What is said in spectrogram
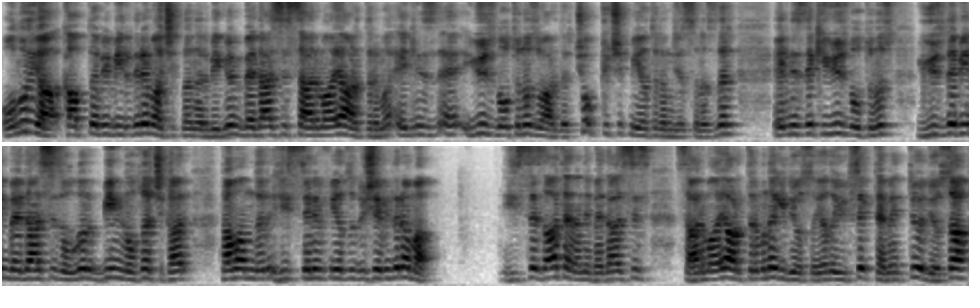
Olur ya kapta bir bildirim açıklanır bir gün bedelsiz sermaye artırımı elinizde 100 notunuz vardır. Çok küçük bir yatırımcısınızdır. Elinizdeki 100 notunuz %1000 bedelsiz olur 1000 nota çıkar. Tamamdır hissenin fiyatı düşebilir ama hisse zaten hani bedelsiz sermaye arttırımına gidiyorsa ya da yüksek temettü ödüyorsa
